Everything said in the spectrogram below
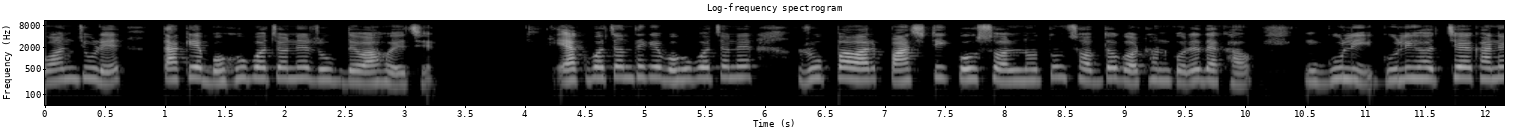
গণ জুড়ে তাকে বহু বচনের রূপ দেওয়া হয়েছে। এক বচন থেকে বহু বচনের রূপ পাওয়ার পাঁচটি কৌশল নতুন শব্দ গঠন করে দেখাও। গুলি গুলি হচ্ছে এখানে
